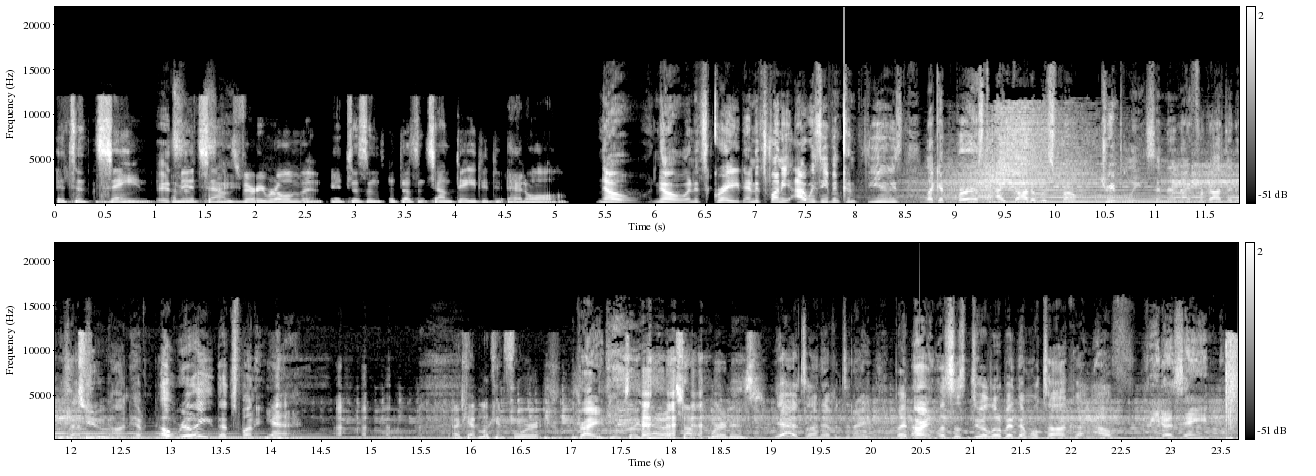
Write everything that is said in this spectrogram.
It's insane. It's I mean, it sounds very relevant. It doesn't. It doesn't sound dated at all. No, no, and it's great. And it's funny. I was even confused. Like at first, I thought it was from Dream Police, and then I forgot that it was Me actually too. on Heaven. Oh, really? That's funny. Yeah. I kept looking for it. Right. It's like, no, that's not where it is. Yeah, it's on Heaven tonight. But all right, let's listen to a little bit, then we'll talk. Uh. Feel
